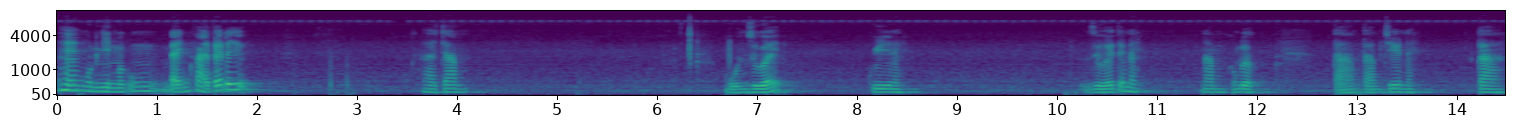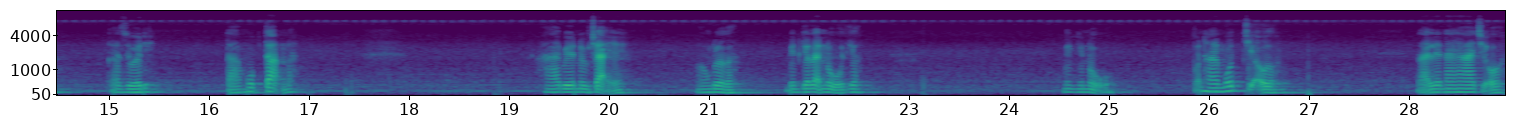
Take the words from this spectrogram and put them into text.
1.000 mà cũng đánh phải phết đấy chứ. 200 4 dưới. Quy này. Dưới tiếp này. 5 không được. 8 8 trên này. K k dưới đi. 8 hút tạm đấy hai bên đều chạy này. không được à? Bên kia lại nổ chưa bên kia nổ. Vẫn 21 triệu rồi. Lại lên 22 triệu rồi.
